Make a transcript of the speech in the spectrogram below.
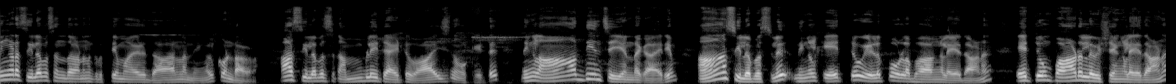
നിങ്ങളുടെ സിലബസ് എന്താണെന്ന് കൃത്യമായൊരു ധാരണ നിങ്ങൾക്കുണ്ടാകണം. ആ സിലബസ് കംപ്ലീറ്റ് ആയിട്ട് വായിച്ച് നോക്കിയിട്ട് നിങ്ങൾ ആദ്യം ചെയ്യേണ്ട കാര്യം ആ സിലബസിൽ നിങ്ങൾക്ക് ഏറ്റവും എളുപ്പമുള്ള ഭാഗങ്ങൾ ഏതാണ്? ഏറ്റവും പാടുള്ള വിഷയങ്ങൾ ഏതാണ്?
